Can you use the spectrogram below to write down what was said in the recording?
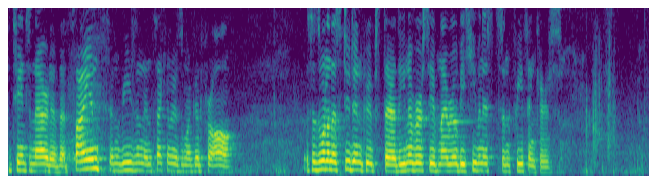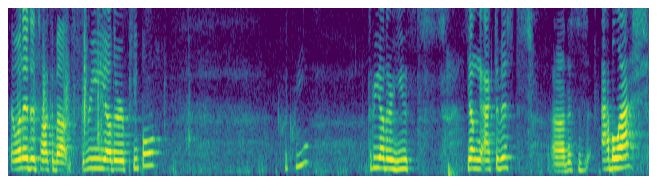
to change the narrative that science and reason and secularism are good for all. This is one of the student groups there, the University of Nairobi Humanists and Freethinkers. I wanted to talk about three other people quickly. Three other youths, young activists. Uh, this is Abalash.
